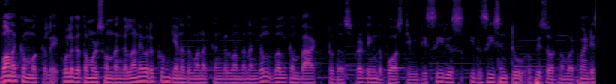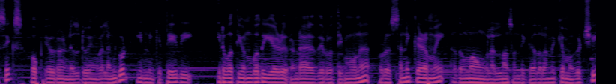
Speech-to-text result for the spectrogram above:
வணக்கம் மக்களே உலக தமிழ் சொந்தங்கள் அனைவருக்கும் எனது வணக்கங்கள் வந்தனங்கள். Welcome back to the spreading the positivity series இது season two episode number twenty six hope everyone is doing well and good இன்னைக்கு தேதி இருபத்தி ஒன்பது ஏழு ரெண்டாயிரத்தி இருபத்தி மூணு. ஒரு சனிக்கிழமை அதுவும் உங்களெல்லாம் சந்திக்கிறதுல மிக்க மகிழ்ச்சி.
